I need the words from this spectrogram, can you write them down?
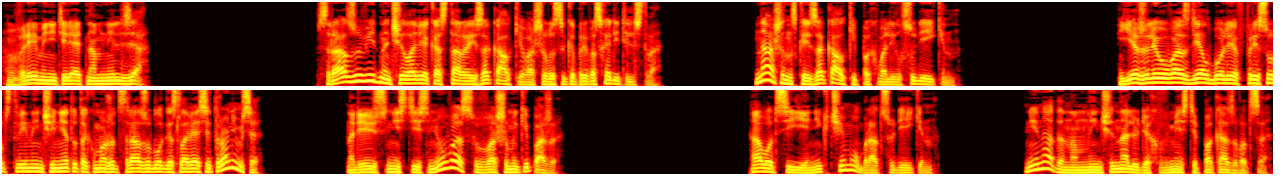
Времени терять нам нельзя». Сразу видно человека старой закалки, ваше высокопревосходительство. Нашинской закалки, похвалил Судейкин. Ежели у вас дел более в присутствии нынче нету, так, может, сразу благословясь и тронемся? Надеюсь, не стесню вас в вашем экипаже. А вот сие ни к чему, брат Судейкин. Не надо нам нынче на людях вместе показываться.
